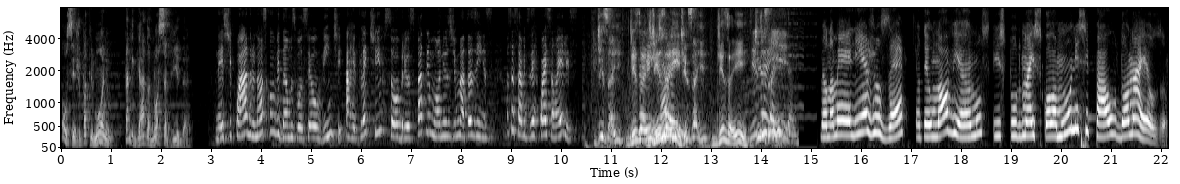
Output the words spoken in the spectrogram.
ou seja, o patrimônio está ligado à nossa vida. Neste quadro, nós convidamos você, ouvinte, a refletir sobre os patrimônios de Matozinhos. Você sabe dizer quais são eles? Diz aí! Diz aí! Diz aí! Diz aí! Diz aí! Diz aí! Meu nome é Elia José, eu tenho nove anos e estudo na escola municipal Dona Elza.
